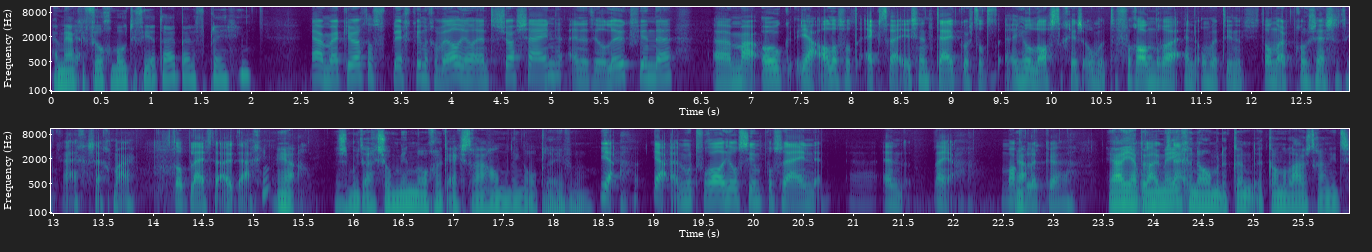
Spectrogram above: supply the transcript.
En merk je veel gemotiveerdheid bij de verpleging? Ja, merk je wel dat verpleegkundigen wel heel enthousiast zijn en het heel leuk vinden. Uh, maar ook ja, alles wat extra is en tijd kost, dat het heel lastig is om het te veranderen en om het in standaard processen te krijgen, zeg maar. Dus dat blijft de uitdaging. Ja, dus het moet eigenlijk zo min mogelijk extra handelingen opleveren. Ja, ja het moet vooral heel simpel zijn uh, en nou ja, makkelijk. Ja. Uh, ja, je hebt hem meegenomen. Dat kan, kan de luisteraar niet,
